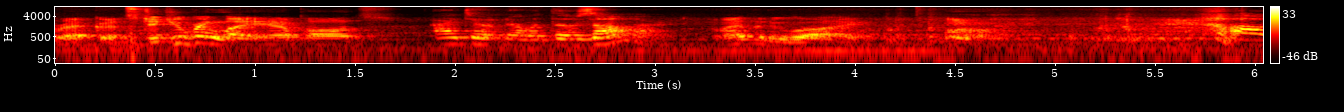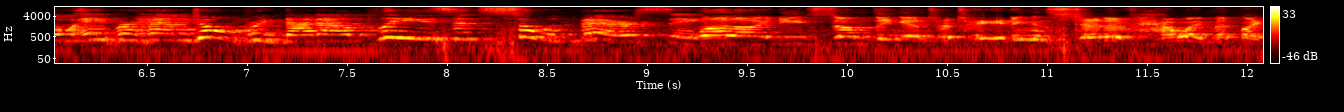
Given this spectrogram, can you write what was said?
records. Did you bring my AirPods? I don't know what those are. Neither do I. Oh, Abraham, don't bring that out, please. It's so embarrassing. Well, I need something entertaining instead of how I met my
